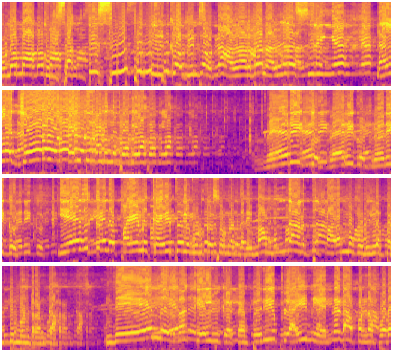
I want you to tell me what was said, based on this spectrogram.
குணமாக்கும் சக்தி சிரிப்புக்கு இருக்கு அப்படின்னு சொன்னா அதனாலதான் நல்லா சிரிங்க. நல்லா ஜோரா கைத்தறி கொடுங்க பார்க்கலாம். Very good very good very good எதுக்கு இந்த பையனுக்கு கைத்தறி கொடுக்க சொன்னேன் தெரியுமா? முந்தானத்து பரமக்குடியில பட்டிமன்றம்க்கா இதே மாதிரி தான் கேள்வி கேட்டேன். பெரிய பிள்ளை நீ என்னடா பண்ண போற?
